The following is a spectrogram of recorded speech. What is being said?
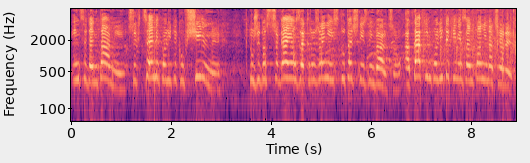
incydentami, czy chcemy polityków silnych, którzy dostrzegają zagrożenie i skutecznie z nim walczą. A takim politykiem jest Antoni Macierewicz.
